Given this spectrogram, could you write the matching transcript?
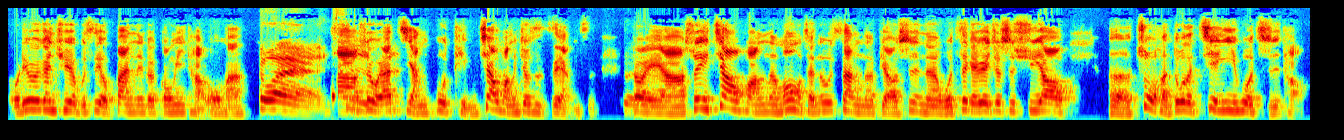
我六月跟七月不是有办那个公益塔罗吗？对啊，所以我要讲不停。教皇就是这样子，对呀。所以教皇呢，某种程度上呢，表示呢，我这个月就是需要呃做很多的建议或指导，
